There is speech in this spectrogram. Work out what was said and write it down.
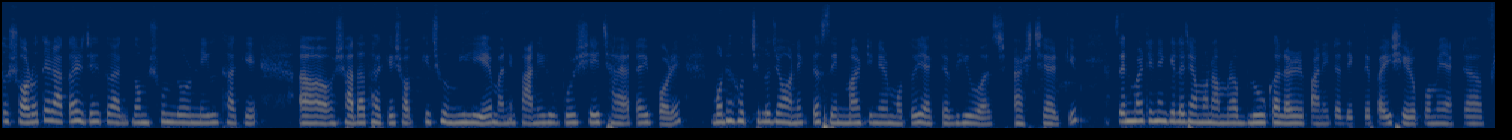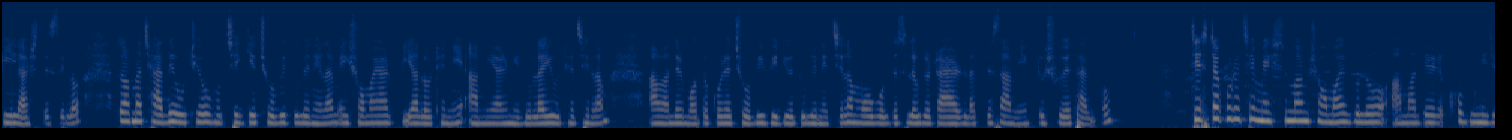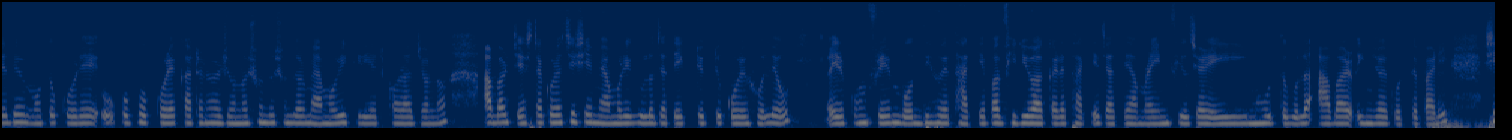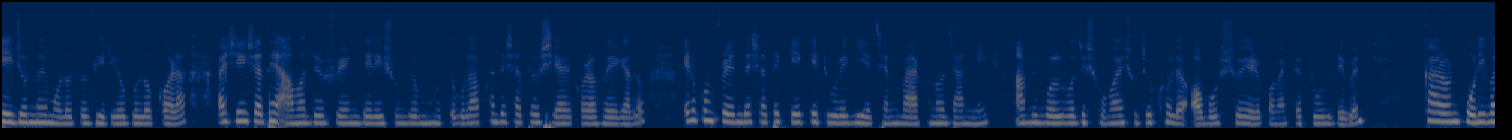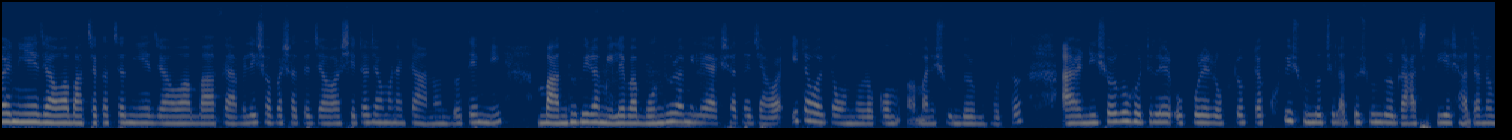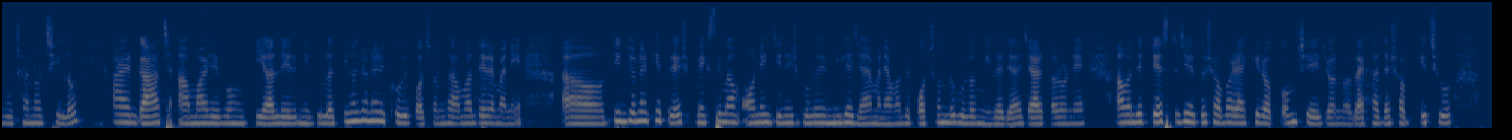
তো শরতের আকাশ যেহেতু একদম সুন্দর নীল থাকে, সাদা থাকে সব কিছু মিলিয়ে মানে পানির উপর সেই ছায়াটাই পড়ে। মনে হচ্ছিল যে অনেকটা সেন্ট মার্টিনের মতোই একটা ভিউ আস আসছে আরকি। সেন্ট মার্টিনে গেলে যেমন আমরা ব্লু কালারের পানিটা দেখতে পাই সেরকমই একটা ফিল আসতেছিল। তো আমরা ছাদে উঠেও হচ্ছে গিয়ে ছবি তুলে নিলাম। এই সময় আর পিয়াল ওঠেনি। আমি আর মৃদুলাই উঠেছিলাম। আমাদের মতো করে ছবি ভিডিও তুলে নিচ্ছিলাম। ও বলতেছিল একটু টায়ার্ড লাগতেছে আমি একটু শুয়ে থাকব। চেষ্টা করেছি ম্যাক্সিমাম সময়গুলো আমাদের খুব নিজেদের মতো করে উপভোগ করে কাটানোর জন্য, সুন্দর, সুন্দর মেমোরি ক্রিয়েট করার জন্য। আবার চেষ্টা করেছি সেই মেমোরিগুলো যাতে একটু, একটু করে হলেও এরকম ফ্রেম বন্দি হয়ে থাকে বা ভিডিও আকারে থাকে যাতে আমরা ইন ফিউচার এই মুহূর্তগুলো আবার এনজয় করতে পারি। সেই জন্যই মূলত ভিডিওগুলো করা। আর সেই সাথে আমাদের ফ্রেন্ডদের এই সুন্দর মুহূর্তগুলো আপনাদের সাথেও শেয়ার করা হয়ে গেল। এরকম ফ্রেন্ডদের সাথে কে, কে ট্যুরে গিয়েছেন বা এখনও যাননি আমি বলব যে সময় সুযোগ হলে অবশ্যই এরকম একটা ট্যুর দেবেন। কারণ পরিবার নিয়ে যাওয়া, বাচ্চা-কাচ্চা নিয়ে যাওয়া বা ফ্যামিলি সবার সাথে যাওয়া সেটা যেমন একটা আনন্দ, তেমনি বান্ধবীরা মিলে বা বন্ধুরা মিলে একসাথে যাওয়া এটাও একটা অন্যরকম মানে সুন্দর মুহূর্ত। আর নিসর্গ হোটেলের উপরের রুফটপটা খুবই সুন্দর ছিল। এত সুন্দর গাছ দিয়ে সাজানো গুছানো ছিল। আর গাছ আমার এবং পিয়ালের, মৃদুলার ৩ জনেরই খুবই পছন্দ। আমাদের মানে ৩ ক্ষেত্রে ম্যাক্সিমাম অনেক জিনিসগুলোই মিলে যায়। মানে আমাদের পছন্দগুলো মিলে যায়। যার কারণে আমাদের টেস্ট যেহেতু সবার একই রকম সেই জন্য দেখা যায় সবকিছু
